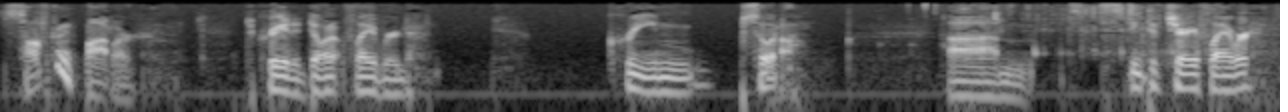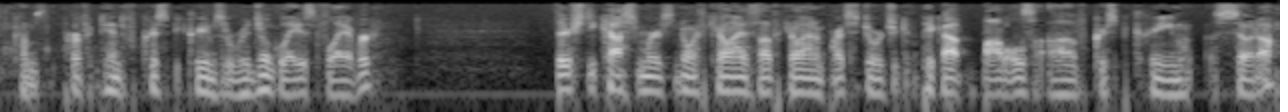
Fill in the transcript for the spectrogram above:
soft drink bottler to create a donut flavored cream soda. Um, distinctive cherry flavor comes with a perfect hint of Krispy Kreme's original glazed flavor. Thirsty customers in North Carolina, South Carolina, and parts of Georgia can pick up bottles of Krispy Kreme soda,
